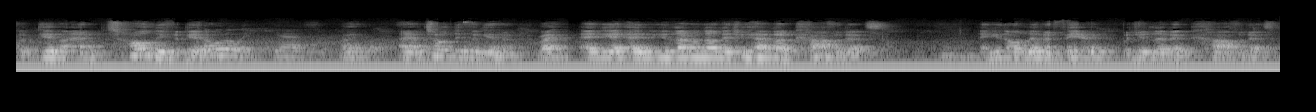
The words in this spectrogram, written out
forgiven. I am totally forgiven. Totally. Yes. Right? I am totally forgiven. Right? And yet, and you let them know that you have a confidence. And you don't live in fear, but you live in confidence.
